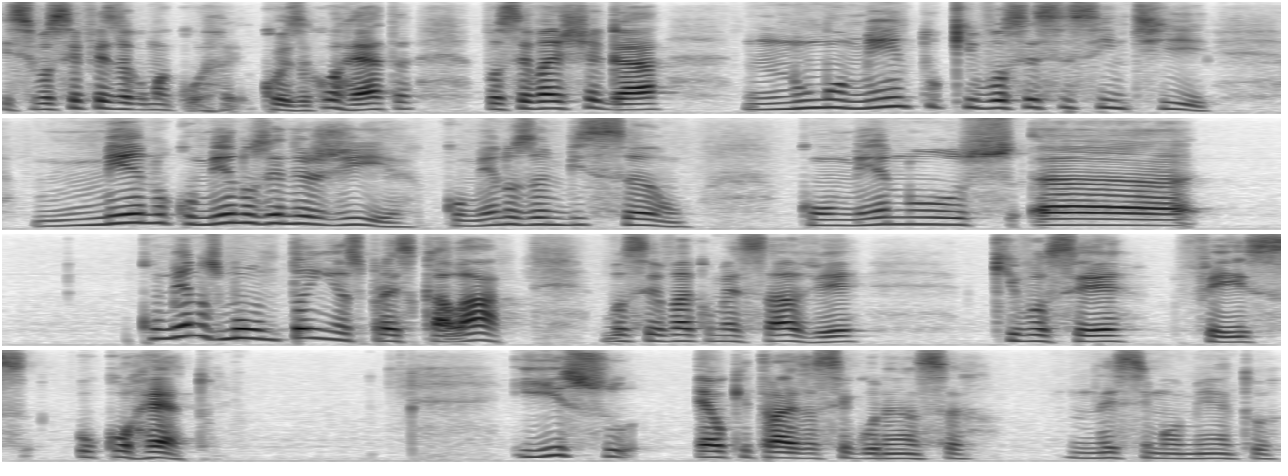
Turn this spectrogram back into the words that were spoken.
E se você fez alguma coisa correta, você vai chegar no momento que você se sentir menos, com menos energia, com menos ambição, com menos, uh, com menos montanhas para escalar, você vai começar a ver que você fez o correto. E isso é o que traz a segurança nesse momento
